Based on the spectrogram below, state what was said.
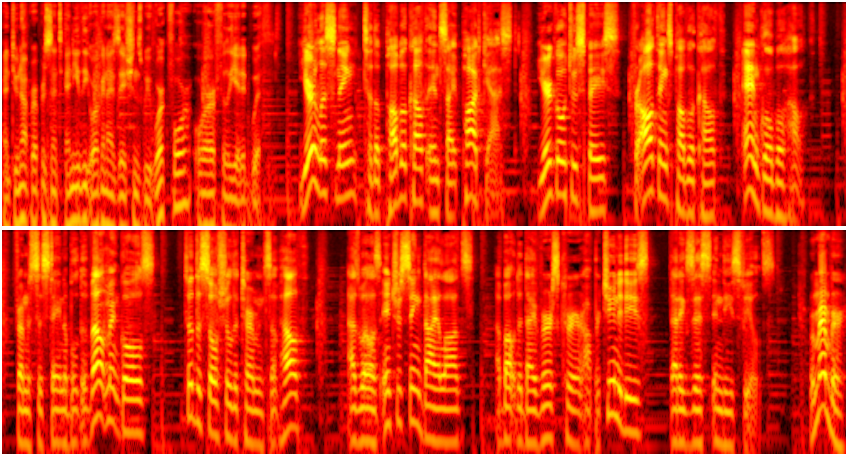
and do not represent any of the organizations we work for or are affiliated with. You're listening to the Public Health Insight Podcast, your go to space for all things public health and global health, from the Sustainable Development Goals to the social determinants of health, as well as interesting dialogues about the diverse career opportunities that exist in these fields. Remember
